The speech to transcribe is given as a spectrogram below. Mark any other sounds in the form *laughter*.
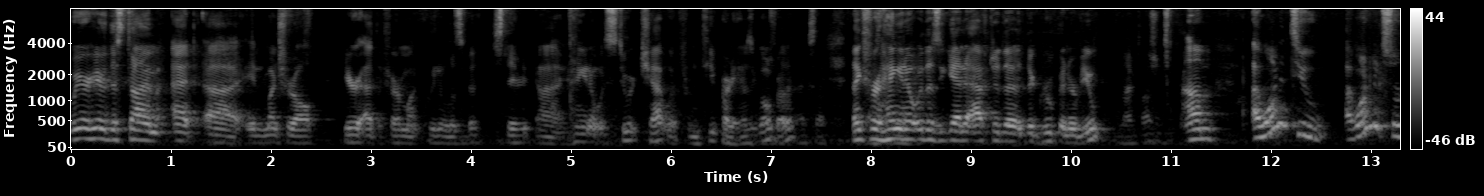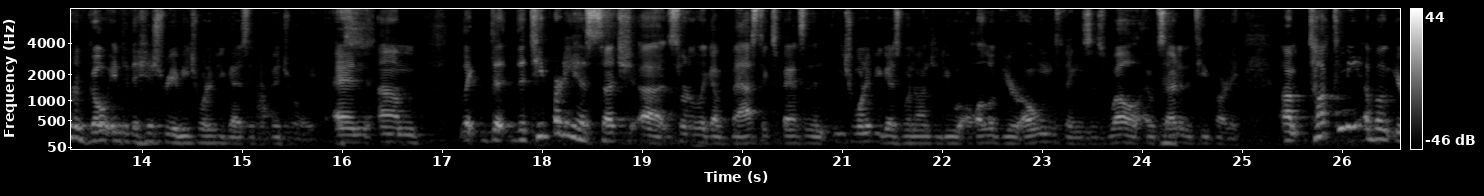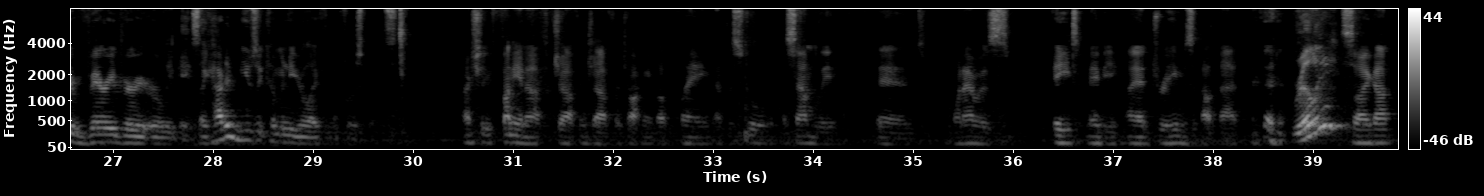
We are here this time at uh, in Montreal here at the Fairmont Queen Elizabeth, stay, uh, hanging out with Stuart Chatwood from Tea Party. How's it going, brother? Excellent. Thanks for hanging out with us again after the, the group interview. My pleasure. Um, I wanted to I wanted to sort of go into the history of each one of you guys individually, and um, like the the Tea Party has such uh, sort of like a vast expanse, and then each one of you guys went on to do all of your own things as well outside of the Tea Party. Um, talk to me about your very very early days. Like, how did music come into your life in the first place? Actually, funny enough, Jeff and Jeff were talking about playing at the school assembly, and when I was eight, maybe I had dreams about that. *laughs* Really? so I got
